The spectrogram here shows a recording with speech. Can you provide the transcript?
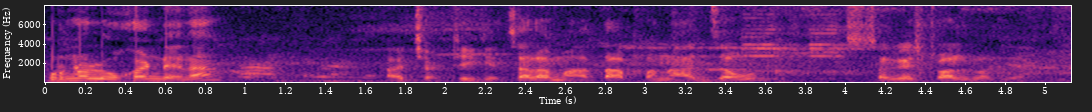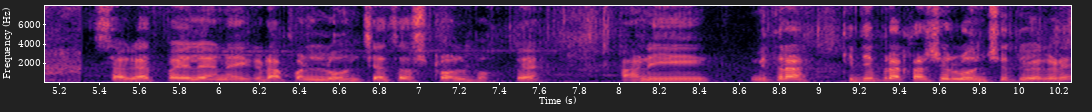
पूर्ण लोखंड आहे ना? अच्छा ठीक आहे. चला मग आता आपण आज जाऊन सगळे स्टॉल बघूया. सगळ्यात पहिले ना इकडे आपण लोणच्याचा स्टॉल बघतोय. आणि मित्रा किती प्रकारचे लोणचे तुझ्याकडे?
